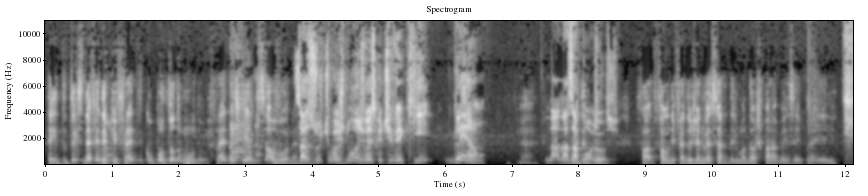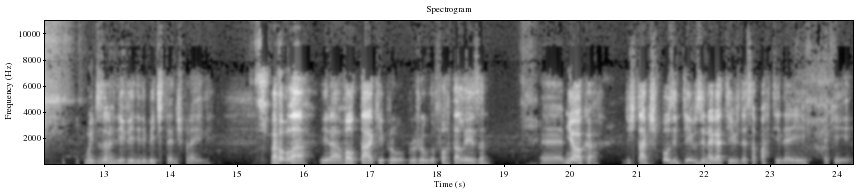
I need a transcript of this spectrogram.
tem, tu tem que se defender, porque Fred culpou todo mundo. Fred disse que ele que salvou, né? As últimas duas vezes que eu tive aqui, ganhamos. É. nas apostas. falando de Fred, hoje é aniversário dele, mandar os parabéns aí para ele. Muitos anos de vida e de beat tênis para ele. Mas vamos lá, irá voltar aqui pro, pro jogo do Fortaleza. É, Minhoca, destaques positivos e negativos dessa partida aí. É que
